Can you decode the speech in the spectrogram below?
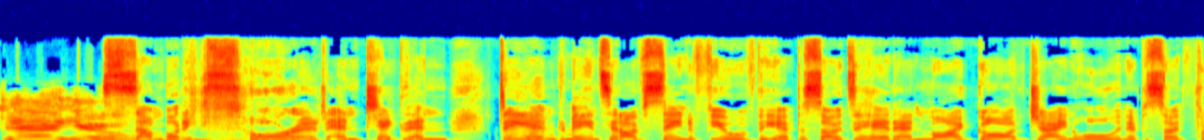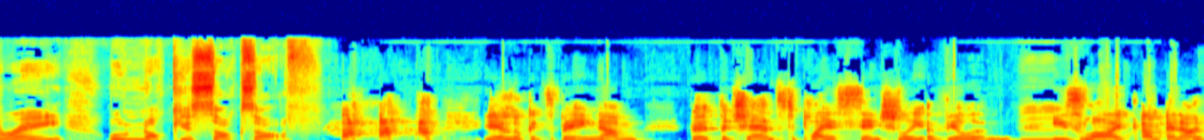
dare you Somebody saw it and tech and DM'd me and said, "I've seen a few of the episodes ahead, and my God, Jane Hall in episode three will knock your socks off." yeah look it's been um the, the chance to play essentially a villain is like, um, and I,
